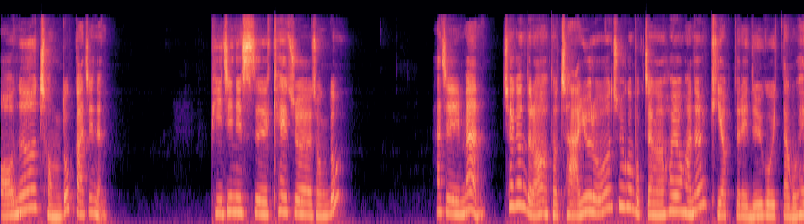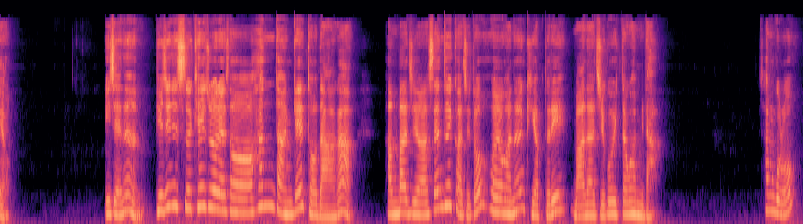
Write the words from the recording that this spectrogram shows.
어느 정도까지는. 비즈니스 캐주얼 정도? 하지만 최근 들어 더 자유로운 출근 복장을 허용하는 기업들이 늘고 있다고 해요. 이제는 비즈니스 캐주얼에서 한 단계 더 나아가 반바지와 샌들까지도 허용하는 기업들이 많아지고 있다고 합니다. 참고로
